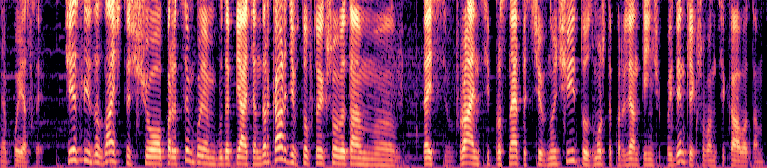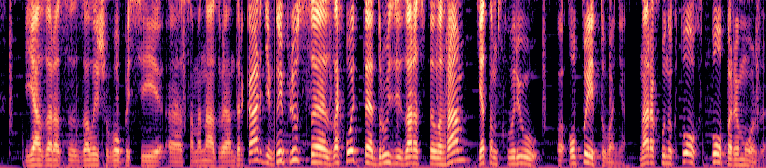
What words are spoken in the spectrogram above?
е, пояси. Ще слід зазначити, що перед цим боєм буде 5 андеркардів. Тобто, якщо ви там е, десь вранці проснетесь чи вночі, то зможете переглянути інші поєдинки, якщо вам цікаво там. Я зараз залишу в описі е, саме назви андеркардів. Ну і плюс е, заходьте, друзі, зараз в Телеграм. Я там створю е, опитування на рахунок того, хто переможе.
